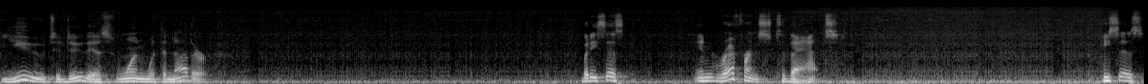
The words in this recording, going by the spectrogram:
you to do this one with another. But he says, in reference to that, he says,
